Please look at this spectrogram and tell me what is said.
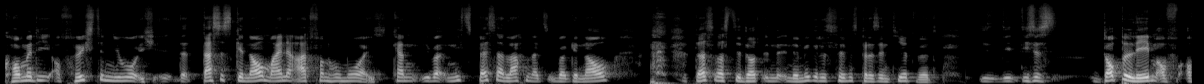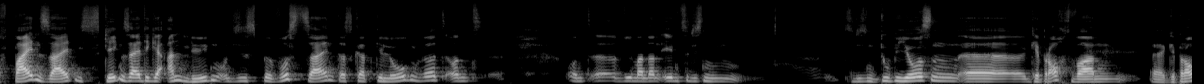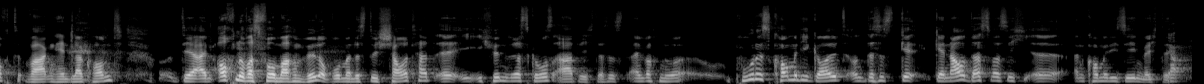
Comedy auf höchstem Niveau. Ich, das ist genau meine Art von Humor. Ich kann über nichts besser lachen als über genau das, was dir dort in, in der Mitte des Films präsentiert wird. Die, die, dieses Doppelleben auf, auf beiden Seiten, dieses gegenseitige Anlügen und dieses Bewusstsein, dass gerade gelogen wird und, und äh, wie man dann eben zu diesem zu diesem dubiosen äh, Gebrauchtwagen, äh, Gebrauchtwagenhändler kommt, der einem auch nur was vormachen will, obwohl man das durchschaut hat. Äh, ich finde das großartig. Das ist einfach nur pures Comedy Gold und das ist ge genau das, was ich äh, an Comedy sehen möchte. Ja,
